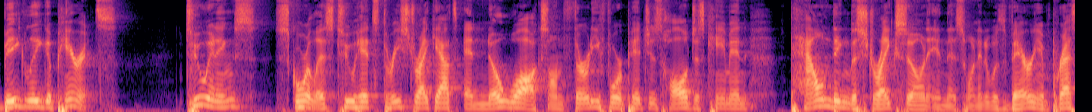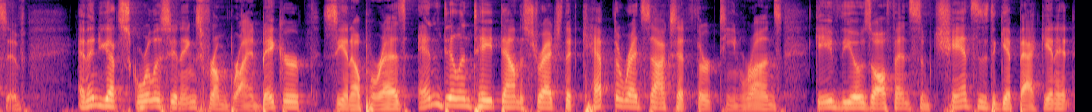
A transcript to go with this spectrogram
big league appearance. Two innings, scoreless, two hits, three strikeouts, and no walks on 34 pitches. Hall just came in pounding the strike zone in this one, and it was very impressive. And then you got scoreless innings from Brian Baker, Cionel Perez, and Dylan Tate down the stretch that kept the Red Sox at 13 runs, gave the O's offense some chances to get back in it.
